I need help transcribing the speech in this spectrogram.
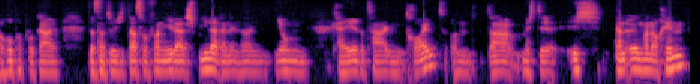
Europapokal. Das ist natürlich das, wovon jeder Spieler dann in seinen jungen Karrieretagen träumt. Und da möchte ich dann irgendwann auch hin.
